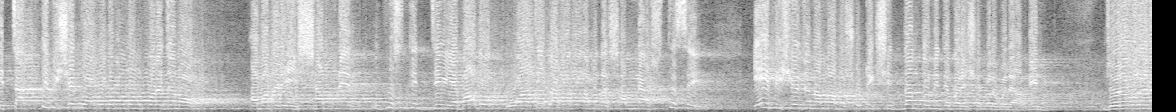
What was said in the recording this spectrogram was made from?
এই চারটি বিষয়কে অবলম্বন করে যেন আমাদের এই সামনের উপস্থিত যে এবাদত, ওয়াজিব আবাদত আমাদের সামনে আসতেছে, এই বিষয়ে যেন আমরা আমরা সঠিক সিদ্ধান্ত নিতে পারি সকলে বলে আমিন। জোরে বলেন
